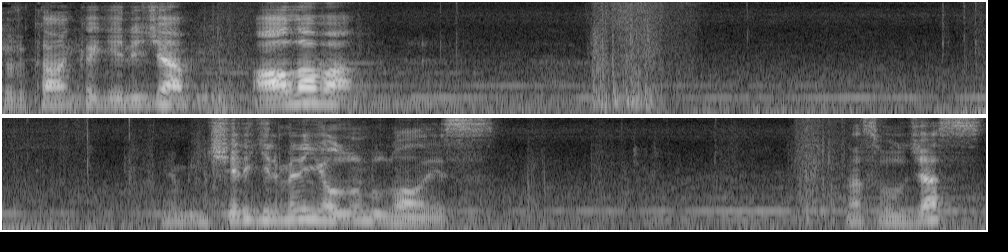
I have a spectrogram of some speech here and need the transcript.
Dur kanka geleceğim. Ağlama. Şimdi içeri girmenin yolunu bulmalıyız. Nasıl bulacağız?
